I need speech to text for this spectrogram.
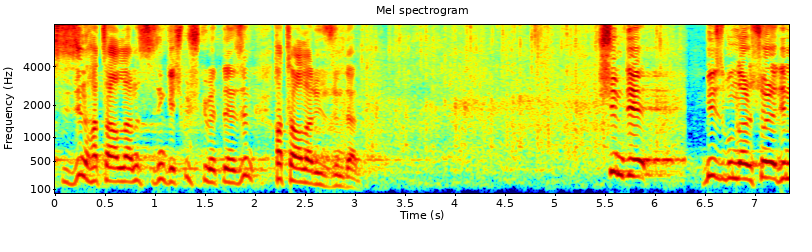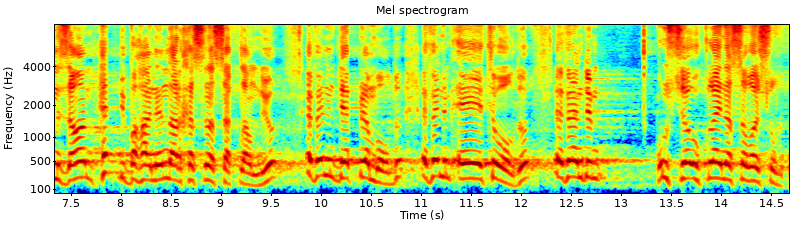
Sizin hatalarınız, sizin geçmiş hükümetlerinizin hataları yüzünden. Şimdi biz bunları söylediğimiz zaman hep bir bahanenin arkasına saklanılıyor. Efendim deprem oldu. Efendim EYT oldu. Efendim Rusya-Ukrayna savaşı oldu.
